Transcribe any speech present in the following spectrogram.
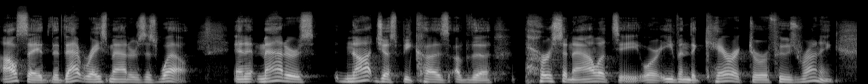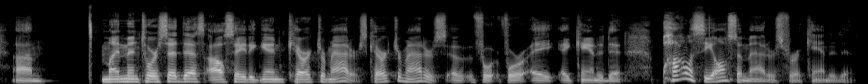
I'll say that that race matters as well. And it matters not just because of the personality or even the character of who's running. Um, my mentor said this i'll say it again character matters character matters uh, for, for a, a candidate policy also matters for a candidate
